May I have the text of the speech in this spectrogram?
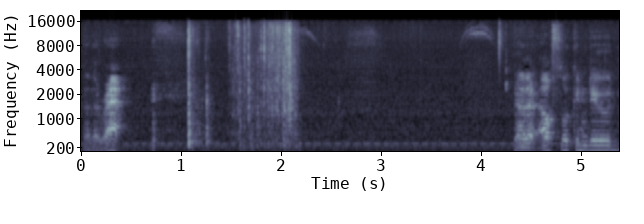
Another rat. Elf-looking dude.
